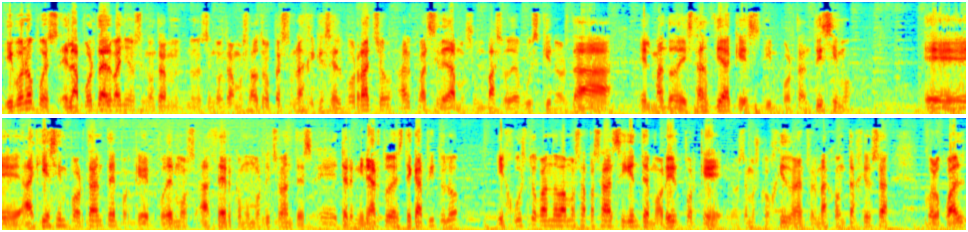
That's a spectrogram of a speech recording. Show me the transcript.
Y bueno, pues en la puerta del baño nos encontramos, nos encontramos a otro personaje que es el borracho, al cual si le damos un vaso de whisky nos da el mando de distancia, que es importantísimo. Eh, aquí es importante porque podemos hacer, como hemos dicho antes, eh, terminar todo este capítulo y justo cuando vamos a pasar al siguiente morir porque nos hemos cogido una enfermedad contagiosa, con lo cual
